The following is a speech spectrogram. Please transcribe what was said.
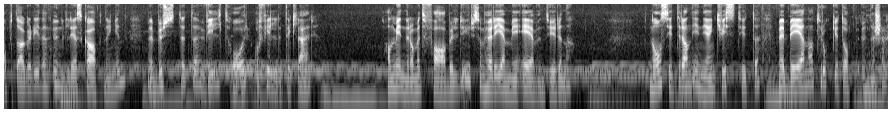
oppdager de den underlige skapningen med bustete, vilt hår og fillete klær. Han minner om et fabeldyr som hører hjemme i eventyrene. Nå sitter han inne i en kvisthytte med bena trukket opp under seg.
